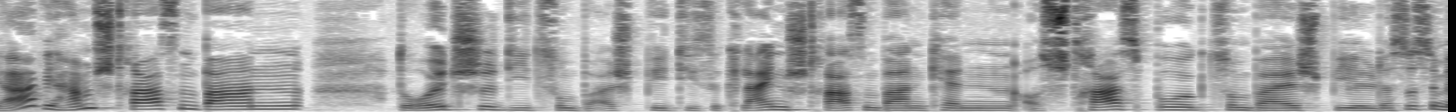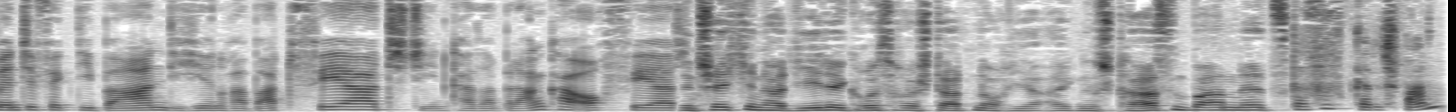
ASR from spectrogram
Ja, wir haben Straßenbahnen. Deutsche, die zum Beispiel diese kleinen Straßenbahnen kennen, aus Straßburg zum Beispiel. Das ist im Endeffekt die Bahn, die hier in Rabat fährt, die in Casablanca auch fährt. In Tschechien hat jede größere Stadt noch ihr eigenes Straßenbahnnetz. Das ist ganz spannend,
